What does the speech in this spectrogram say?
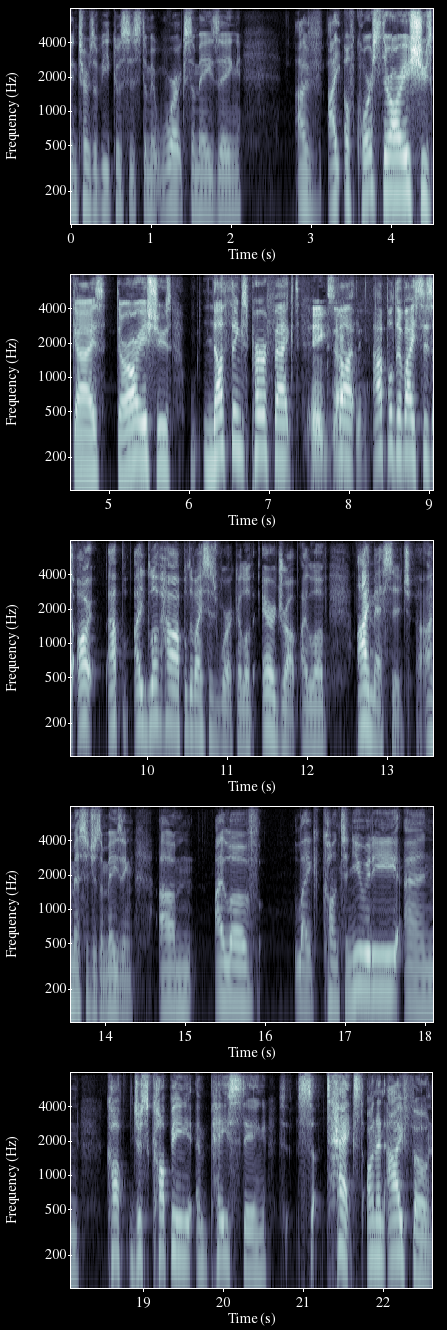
in terms of ecosystem. It works amazing. I've I of course there are issues, guys. There are issues. Nothing's perfect. Exactly. But Apple devices are Apple. I love how Apple devices work. I love AirDrop. I love iMessage. iMessage is amazing. Um, I love like continuity and cop- just copying and pasting s- text on an iPhone.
